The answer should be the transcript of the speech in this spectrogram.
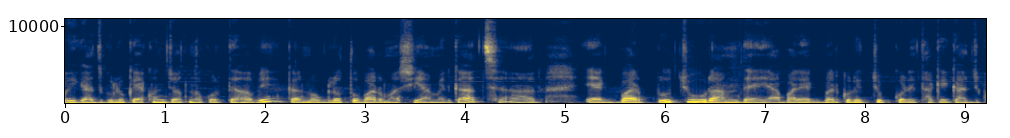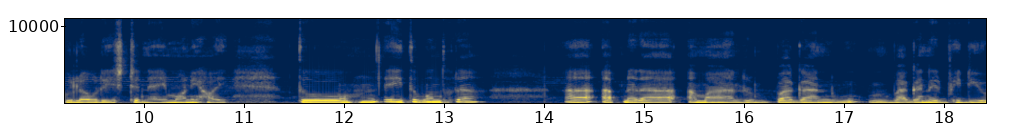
ওই গাছগুলোকে এখন যত্ন করতে হবে, কারণ ওগুলো তো বারো মাসি আমের গাছ, আর একবার প্রচুর আম দেয়, আবার একবার করে চুপ করে থাকে, গাছগুলোও রেস্ট নেয় মনে হয়। তো এই তো বন্ধুরা আপনারা আমার বাগান, বাগানের ভিডিও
